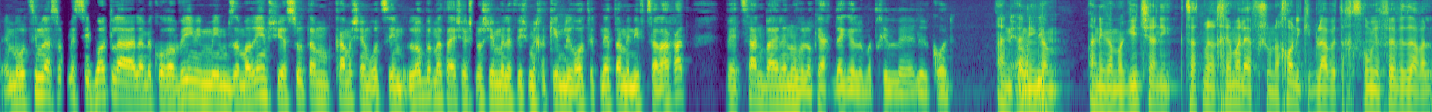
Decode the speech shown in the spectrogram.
הם רוצים לעשות מסיבות למקורבים עם, עם זמרים שיעשו אותם כמה שהם רוצים, לא במתי ש-30 אלף איש מחכים לראות את נטע מניף צלחת, ואת סאן בא אלינו ולוקח דגל ומתחיל אה, לרקוד. אני, אני גם אני גם אגיד שאני קצת מרחם עליה איפשהו נכון היא קיבלה בטח סכום יפה וזה אבל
